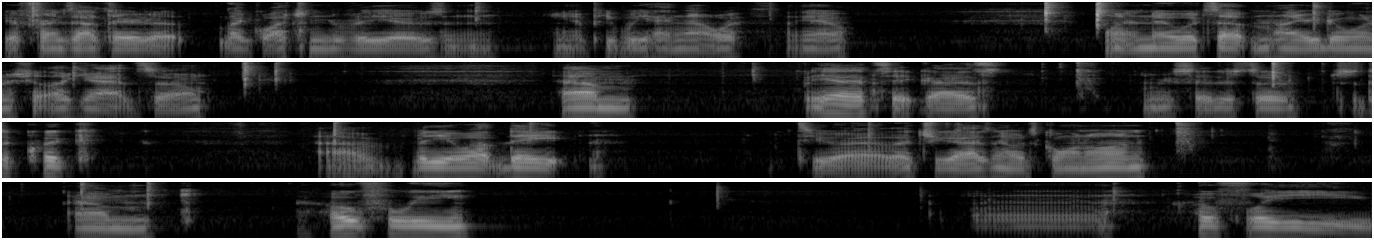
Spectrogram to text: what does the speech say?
you have friends out there that like watching your videos and you know people you hang out with you know want to know what's up and how you're doing and shit like that so. Um but yeah that's it guys. Like I said just a just a quick uh, video update to uh, let you guys know what's going on um hopefully hopefully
